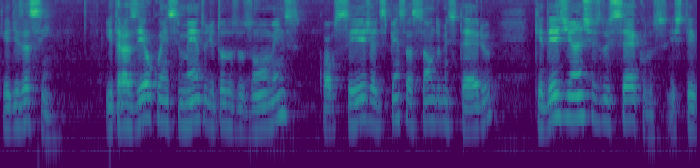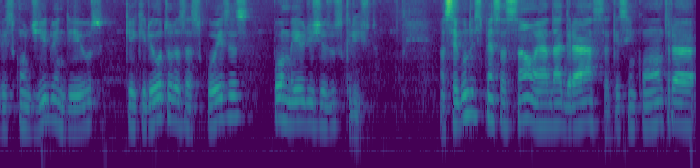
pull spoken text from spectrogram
que diz assim, E trazer ao conhecimento de todos os homens, qual seja a dispensação do mistério, que desde antes dos séculos esteve escondido em Deus, que criou todas as coisas por meio de Jesus Cristo. A segunda dispensação é a da graça, que se encontra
